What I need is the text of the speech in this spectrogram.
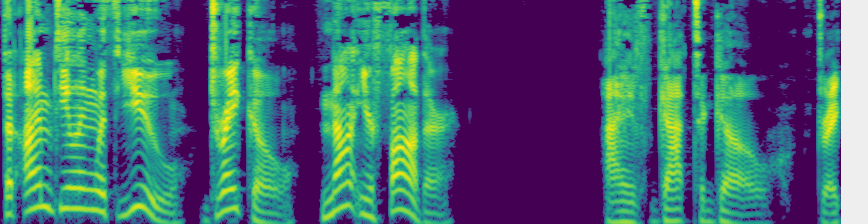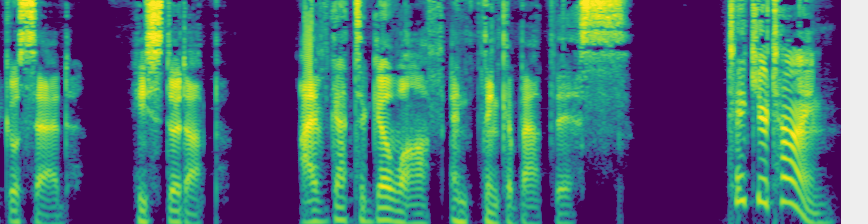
That I'm dealing with you, Draco, not your father. I've got to go, Draco said. He stood up. I've got to go off and think about this. Take your time.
